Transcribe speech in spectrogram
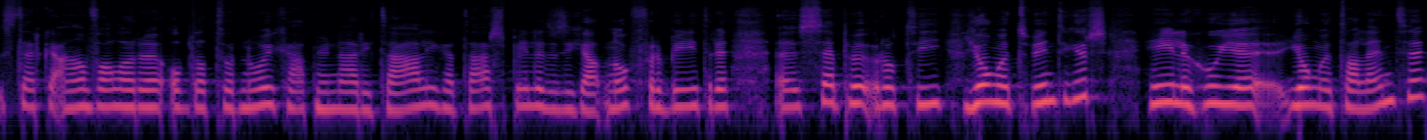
sterke aanvaller uh, op dat toernooi. Gaat nu naar Italië, gaat daar spelen, dus die gaat nog verbeteren. Uh, Seppe Rotti, jonge twintigers, hele goede jonge talenten.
